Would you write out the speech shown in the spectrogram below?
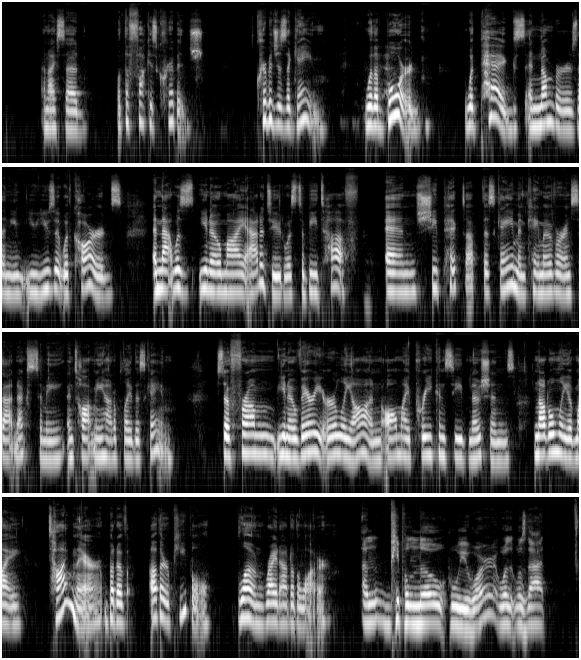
And I said, What the fuck is cribbage? Cribbage is a game with a board with pegs and numbers and you, you use it with cards. And that was you know my attitude was to be tough. And she picked up this game and came over and sat next to me and taught me how to play this game. So from you know very early on all my preconceived notions not only of my time there but of other people blown right out of the water. And people know who you were? Was, was that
